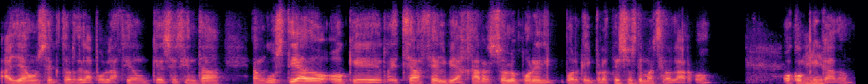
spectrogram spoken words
haya un sector de la población que se sienta angustiado o que rechace el viajar solo por el, porque el proceso es demasiado largo o complicado.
